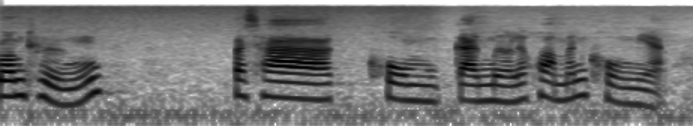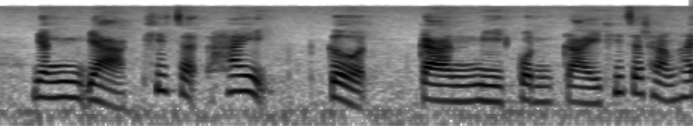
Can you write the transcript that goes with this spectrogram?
รวมถึงประชาคมการเมืองและความมั่นคงเนี่ยยังอยากที่จะให้ เกิดการมีกลไกที่จะทำให้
